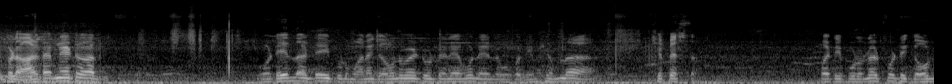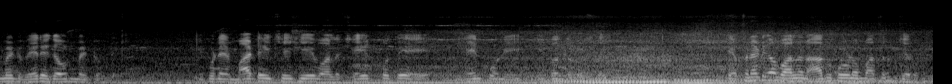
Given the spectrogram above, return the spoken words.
ఇప్పుడు ఆల్టర్నేటివ్ ఒకటి ఏంటంటే ఇప్పుడు మన గవర్నమెంట్ ఉంటేనేమో నేను ఒక నిమిషంలో చెప్పేస్తా. బట్ ఇప్పుడు ఉన్నటువంటి గవర్నమెంట్ వేరే గవర్నమెంట్ ఉంది. ఇప్పుడు నేను మాట ఇచ్చేసి వాళ్ళు చేయకపోతే నేను కొన్ని ఇబ్బందులు వస్తాయి. డెఫినెట్గా వాళ్ళని ఆదుకోవడం మాత్రం జరుగుతుంది.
